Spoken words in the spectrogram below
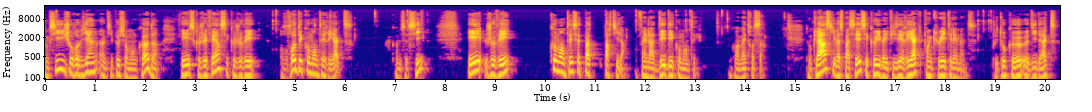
Donc si je reviens un petit peu sur mon code, et ce que je vais faire, c'est que je vais redécommenter React, comme ceci, et je vais commenter cette partie-là, enfin la dédécommenter. Donc on va mettre ça. Donc là, ce qui va se passer, c'est qu'il va utiliser react.createElement plutôt que euh, didact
